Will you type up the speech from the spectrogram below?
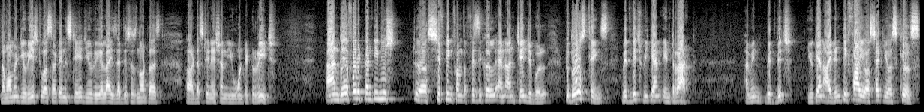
The moment you reach to a certain stage, you realize that this is not the uh, destination you wanted to reach. And therefore, it continues uh, shifting from the physical and unchangeable to those things with which we can interact. I mean, with which you can identify or set your skills.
